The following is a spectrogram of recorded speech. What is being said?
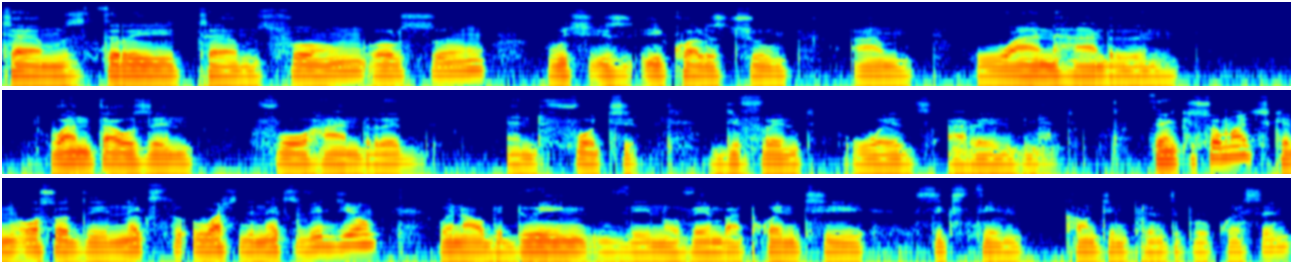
times 3 times 4 also which is equals to um, 100 1440 different words arrangement. Thank you so much. Can you also the next watch the next video when i'll be doing the november 2016 counting principle question?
